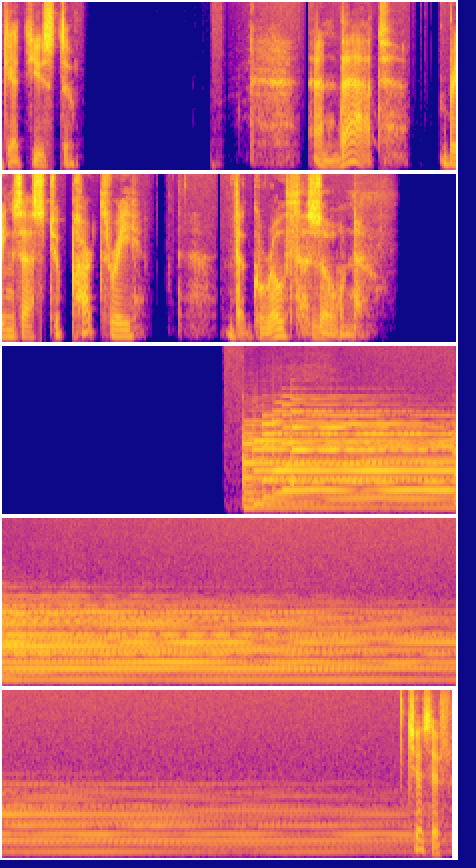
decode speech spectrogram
get used to. And that brings us to part three the growth zone. Joseph,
